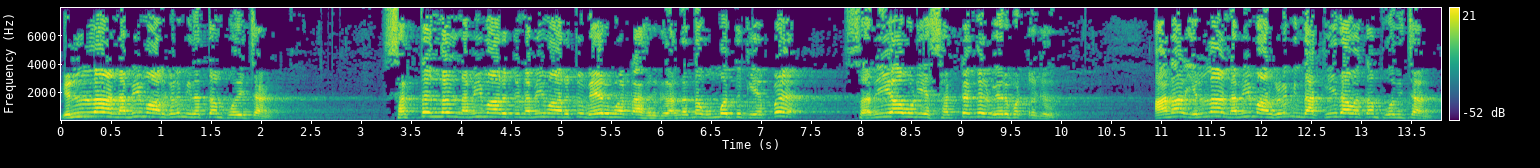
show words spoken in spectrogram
எல்லா நபிமார்களும் இதைத்தான் போதிச்சாங்க. சட்டங்கள் நபிமாருக்கு நபிமாருக்கு வேறுபாட்டாக இருக்குது. அந்தந்த உம்மத்துக்கு எப்ப சரியாவுடைய சட்டங்கள் வேறுபட்டிருக்குது. ஆனால் எல்லா நபிமார்களும் இந்த அக்கீதாவை தான் போதிச்சாங்க.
